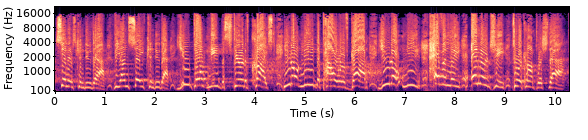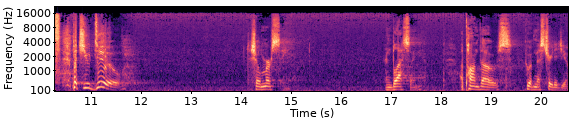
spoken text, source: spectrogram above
sinners can do that. The unsaved can do that. You don't need the Spirit of Christ. You don't need the power of God. You don't need heavenly energy to accomplish that. But you do to show mercy and blessing upon those who have mistreated you.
